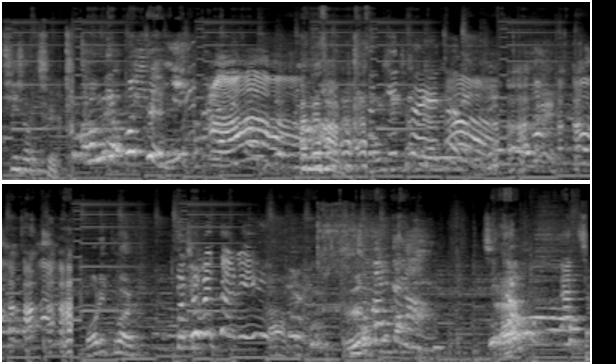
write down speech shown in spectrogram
티셔츠. 정리 포트. 아. 한대상. 시크릿. 머리털. 조배터리. 으? 진짜. 야, 지-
